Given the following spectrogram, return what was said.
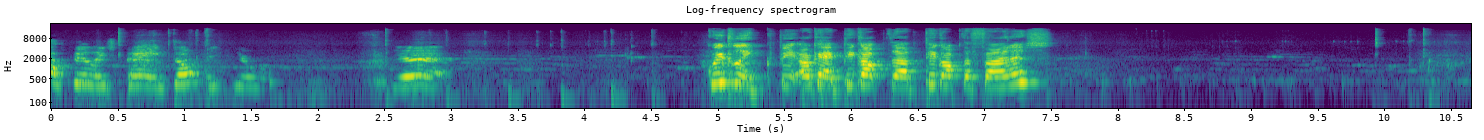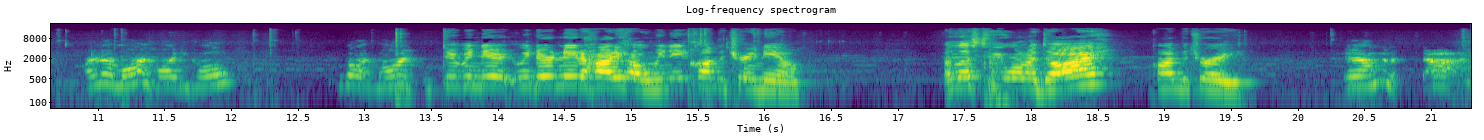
all feel his pain, don't we, you? Yeah. quickly! Okay, pick up the pick up the furnace. I know my hiding hole. You got mine. Do we need we don't need a hidey hole. We need to climb the tree now. Unless if you want to die, climb the tree. Yeah, I'm gonna die.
